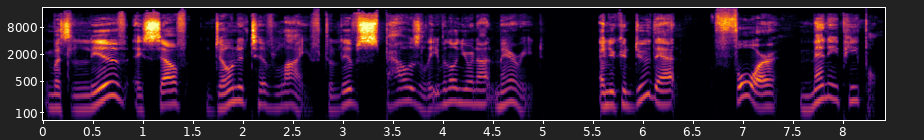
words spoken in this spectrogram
You must live a self donative life, to live spousally, even though you're not married. And you can do that for many people,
